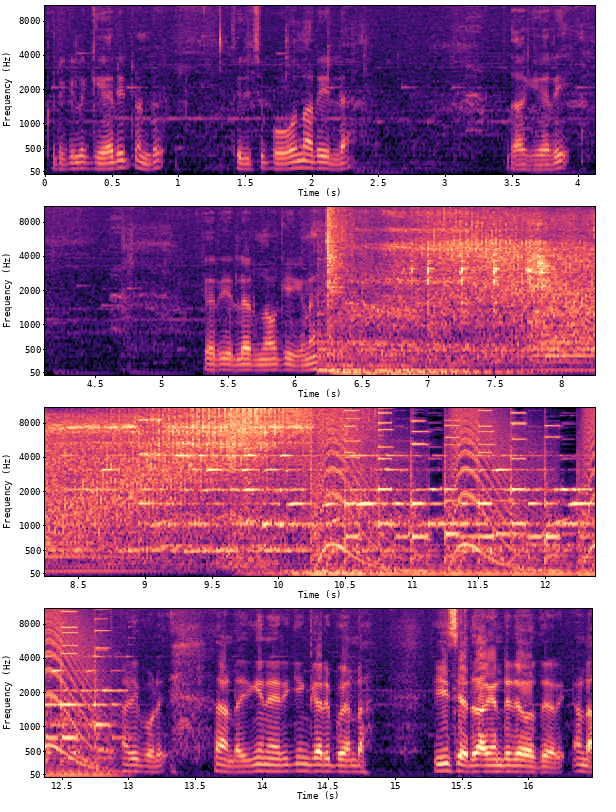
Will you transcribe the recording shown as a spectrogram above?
കുരുക്കിൽ കയറിയിട്ടുണ്ട് തിരിച്ച് പോകുമെന്നറിയില്ല ഇതാ കയറി കയറി എല്ലാവരും നോക്കിക്കണേ അടിപൊളി. വേണ്ട ഇങ്ങനെ ആയിരിക്കും കയറി പോയണ്ട ഈസി ആയിട്ട് അകന്റെ ലോകത്ത് കയറി. കണ്ടാ?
